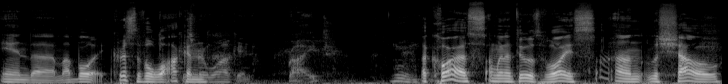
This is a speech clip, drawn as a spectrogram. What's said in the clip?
And uh, my boy, Christopher Christopher Walken. Walken. Right. Of course, I'm going to do his voice on the show.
